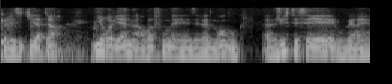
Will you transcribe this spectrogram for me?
que les utilisateurs y reviennent, refont des événements. Donc, euh, juste essayez et vous verrez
